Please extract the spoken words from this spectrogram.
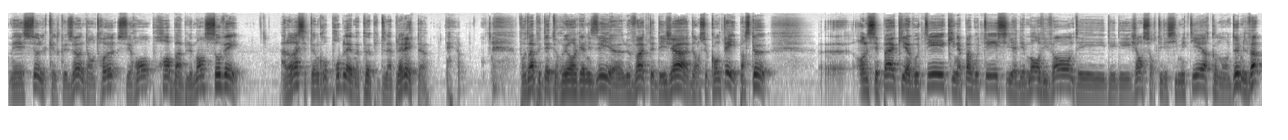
Mais seuls quelques-uns d'entre eux seront probablement sauvés. Alors là, c'est un gros problème, peuple de la planète faudra peut-être réorganiser euh, le vote déjà dans ce comté parce que euh, on ne sait pas qui a voté, qui n'a pas voté, s'il y a des morts vivants, des, des, gens sortis des cimetières comme en 2020.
